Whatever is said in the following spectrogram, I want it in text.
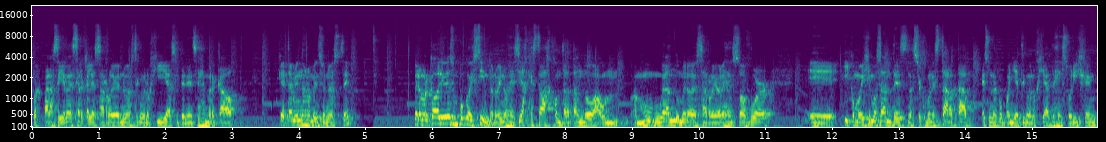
pues, para seguir de cerca el desarrollo de nuevas tecnologías y tendencias de mercado, que también nos lo mencionaste. Pero Mercado Libre es un poco distinto, ¿no? Y nos decías que estabas contratando a un, gran número de desarrolladores de software. Eh, y como dijimos antes, nació como una startup, es una compañía de tecnología desde su origen.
